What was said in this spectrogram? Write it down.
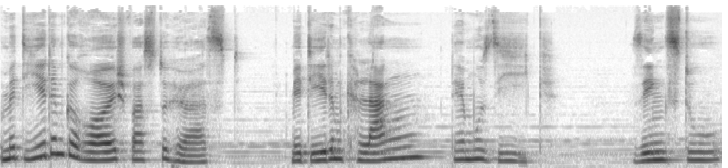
Und mit jedem Geräusch, was du hörst, mit jedem Klang der Musik, singst du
